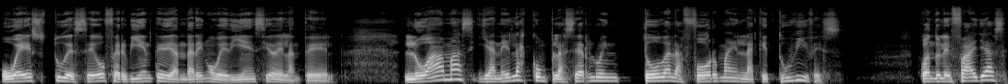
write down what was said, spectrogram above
¿O es tu deseo ferviente de andar en obediencia delante de Él? ¿Lo amas y anhelas complacerlo en toda la forma en la que tú vives? Cuando le fallas,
